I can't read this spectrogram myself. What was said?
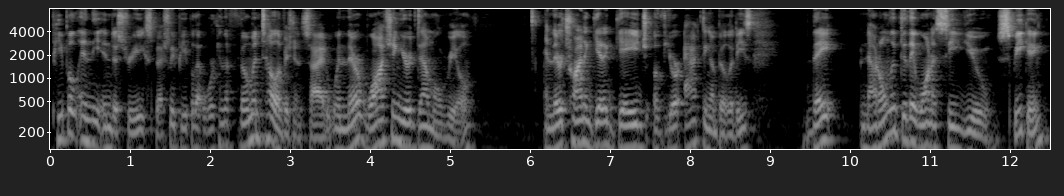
people in the industry especially people that work in the film and television side when they're watching your demo reel and they're trying to get a gauge of your acting abilities they not only do they want to see you speaking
